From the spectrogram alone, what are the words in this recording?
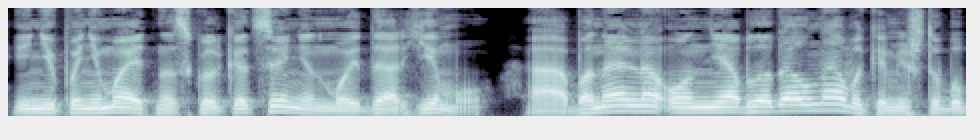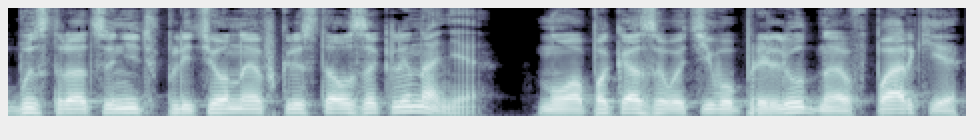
и не понимает, насколько ценен мой дар ему, а банально он не обладал навыками, чтобы быстро оценить вплетенное в кристалл заклинание. Ну а показывать его прилюдно в парке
